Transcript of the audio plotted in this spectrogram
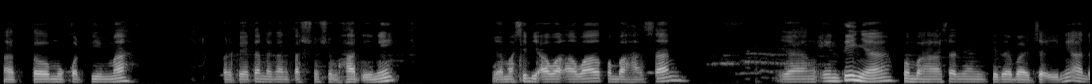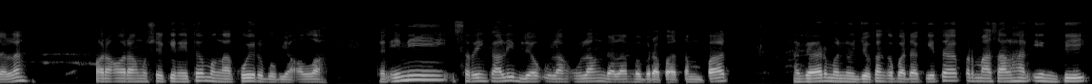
atau mukaddimah berkaitan dengan kasus syubhat ini. Ya masih di awal-awal pembahasan. Yang intinya pembahasan yang kita baca ini adalah orang-orang musyrikin itu mengakui rububiyah Allah dan ini sering kali beliau ulang-ulang dalam beberapa tempat agar menunjukkan kepada kita permasalahan inti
